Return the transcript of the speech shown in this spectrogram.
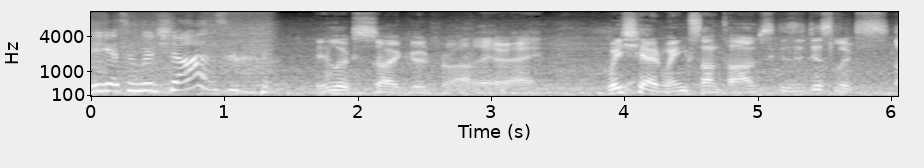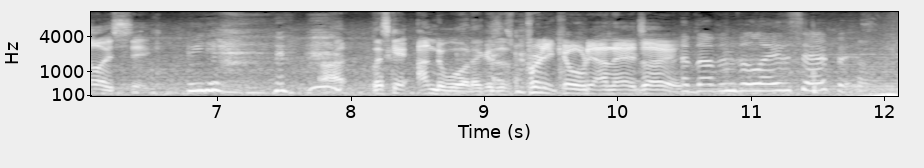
You get some good shots? It looks so good from up there, eh? Wish you had wings sometimes because it just looks so sick. yeah. Alright, let's get underwater because it's pretty cool down there too. Above and below the surface.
